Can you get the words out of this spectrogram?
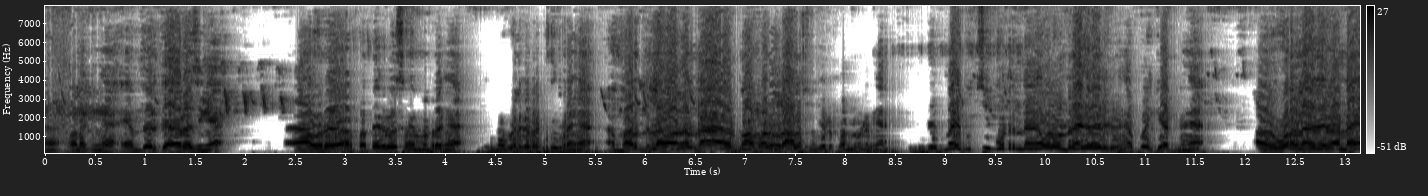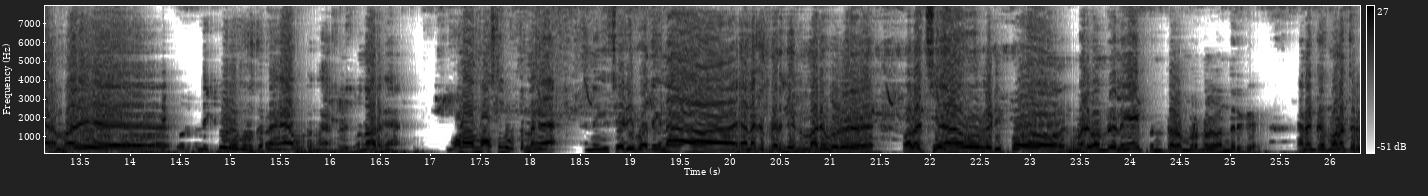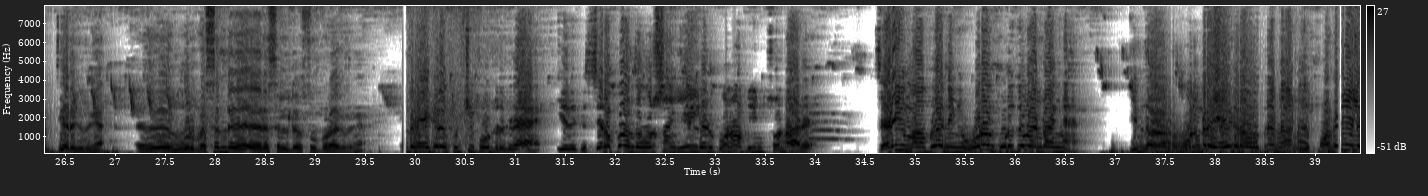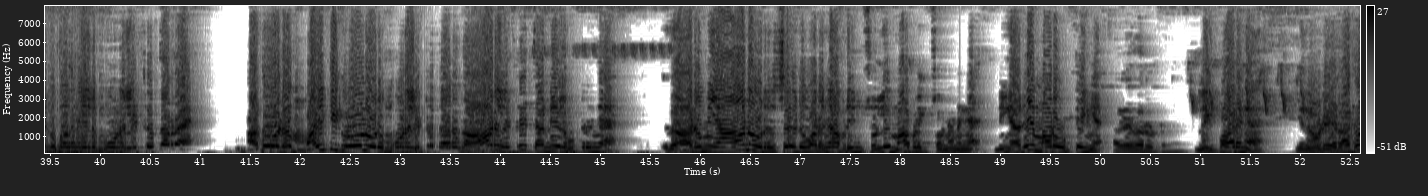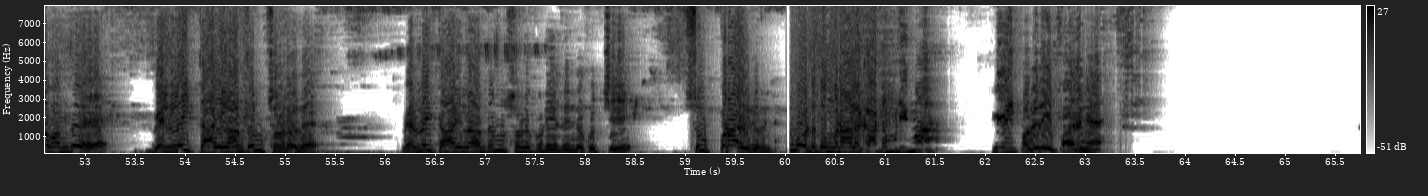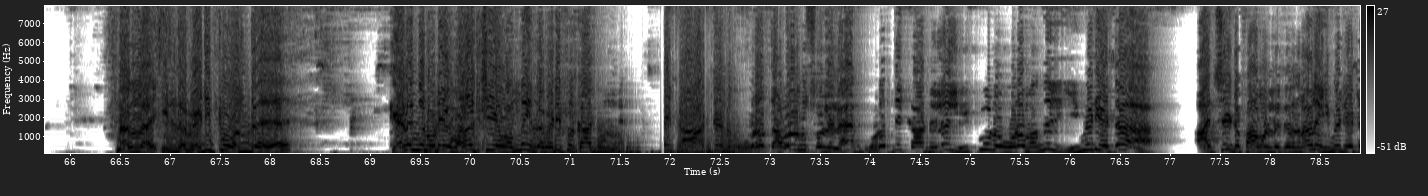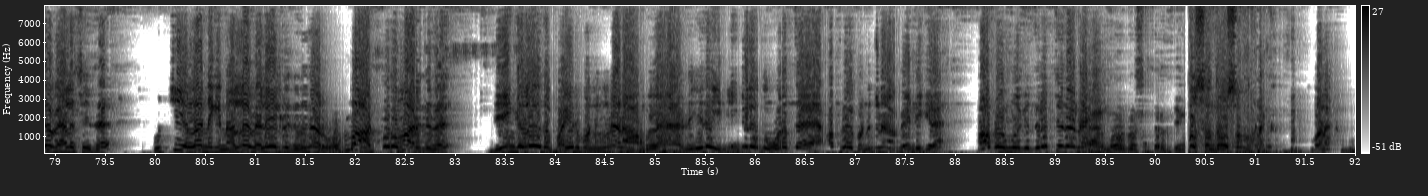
வணக்கங்க. என் பேர் தேவராஜுங்க ஒரு பத்தாயிரம் விவசாயம் பண்றேங்க. மொபைல் கடை வச்சுக்கிறேங்க மருந்துலாம் வாங்குறதுனா ஒரு மாமாவும் ஒரு ஆலோசனை கேட்டு பண்ணணுங்க. இது மாதிரி குச்சி போட்டிருந்தாங்க. ஒரு ஒன்றரை ஏக்கர் இருக்குதுங்க. போய் கேட்டுங்க. அவர் உரம் எதுவும் வேண்டாங்க. இந்த மாதிரி லிக்விட் கொடுக்குறேங்க. விட்டுங்கன்னு சொல்லி சொன்னாருங்க. மூணாவது மாசத்துல விட்டுனுங்க இன்னைக்கு செடி பார்த்தீங்கன்னா எனக்கு தெரிஞ்சு இந்த மாதிரி ஒரு வளர்ச்சியா ஒரு வெடிப்போ இந்த மாதிரி வந்தது இல்லைங்க. இப்போ இந்த தடவை முடிஞ்சது வந்திருக்கு. எனக்கு மன திருப்தியா இருக்குதுங்க. இது நூறு பர்சன்ட் ரிசல்ட் சூப்பரா இருக்குதுங்க. ஏக்கரை குச்சி போட்டிருக்கிறேன். இதுக்கு சிறப்பா இந்த வருஷம் ஈல்டு எடுக்கணும் அப்படின்னு சொன்னாரு. சரிங்க மாப்பிள்ள நீங்க உரம் கொடுக்க வேண்டாங்க. இந்த ஒன்றரை ஏக்கராவுக்கு நான் பதினேழுக்கு பதினேழு மூணு லிட்டர் தர்றேன். அதோட மல்டி குரோன் ஒரு மூணு லிட்டர் தரேன் இந்த ஆறு லிட்டர் தண்ணியில விட்டுருங்க. இது அருமையான ஒரு ரிசல்ட் வருங்க அப்படின்னு சொல்லி மாப்பிள்ளைக்கு சொன்னனுங்க. நீங்க அதே மாதிரி விட்டீங்க. அதே மாதிரி விட்டுருங்க இன்னைக்கு பாருங்க இதனுடைய ரகம் வந்து வெள்ளை தாய்லாந்துன்னு சொல்றது. வெள்ளை தாய்லாந்துன்னு சொல்லக்கூடியது இந்த குச்சி. சூப்பரா இருக்குதுங்க போட்டது உங்களால காட்ட முடியுமா? கீழ் பகுதியை பாருங்க. நல்ல இந்த வெடிப்பு வந்து கிழங்கனுடைய வளர்ச்சியை வந்து இந்த வெடிப்பு காட்டணுங்க காட்டணும் உரம் தவறுன்னு சொல்லல. உரத்தை காட்டல லிக்விட் உரம் வந்து இமிடியேட்டா ஆக்சைடு ஃபார்மில் இருக்கிறதுனால இமிடியேட்டா வேலை செய்யுது. குச்சி எல்லாம் இன்னைக்கு நல்ல விலையில் இருக்குதுங்க. ரொம்ப அற்புதமா இருக்குது. நீங்களும் இதை பயிர் பண்ணுங்கன்னா நான் உங்களை இதை நீங்களும் இந்த உரத்தை அப்ளை பண்ணுங்கன்னு நான் வேண்டிக்கிறேன். மாப்பிள்ள உங்களுக்கு திருப்தி தானே? நூறு பர்சன்ட் திருப்தி. ரொம்ப சந்தோஷம். வணக்கம். வணக்கம்.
